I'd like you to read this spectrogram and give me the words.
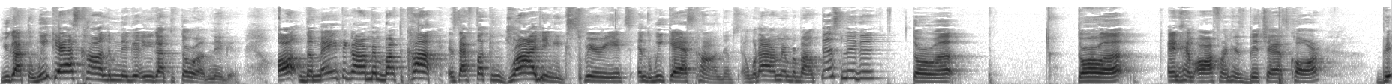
You got the weak ass condom nigga and you got the throw up nigga. All, the main thing I remember about the cop is that fucking driving experience and the weak ass condoms. And what I remember about this nigga, throw up, throw up, and him offering his bitch ass car, bi-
